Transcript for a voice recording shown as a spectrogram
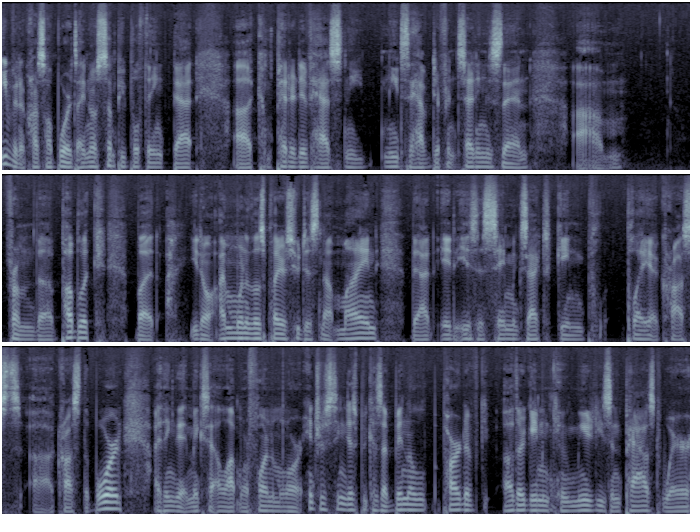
even across all boards. I know some people think that uh, competitive has need, needs to have different settings than um, from the public, but you know I'm one of those players who does not mind that it is the same exact game play across uh, across the board. I think that makes it a lot more fun and more interesting just because I've been a part of other gaming communities in past where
